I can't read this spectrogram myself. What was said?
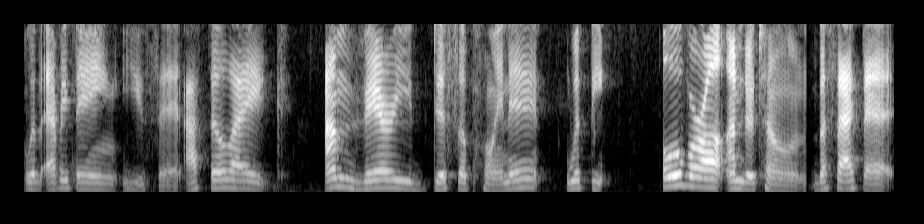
with everything you said. I feel like I'm very disappointed with the overall undertone. The fact that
